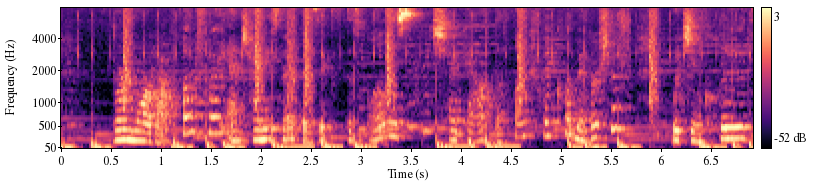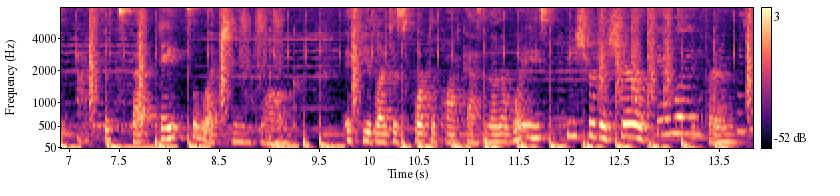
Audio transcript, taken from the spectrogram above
learn more about feng shui and Chinese metaphysics, as well as check out the Feng Shui Club membership, which includes access to that date selection blog. If you'd like to support the podcast in other ways, be sure to share with family and friends.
